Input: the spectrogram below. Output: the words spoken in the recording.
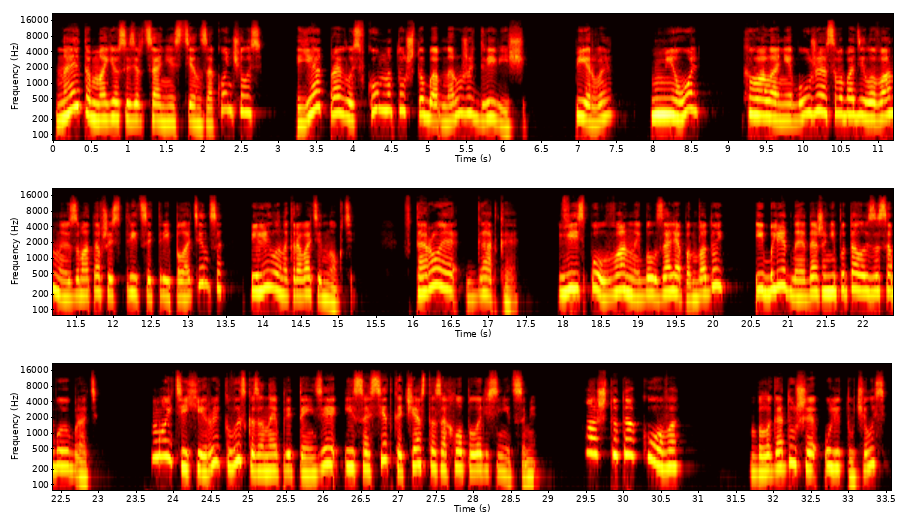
На этом мое созерцание стен закончилось, и я отправилась в комнату, чтобы обнаружить две вещи. Первое. Миоль, хвала небу, уже освободила ванную замотавшись в 33 полотенца, пилила на кровати ногти. Второе. Гадкое. Весь пол в ванной был заляпан водой, и бледная даже не пыталась за собой убрать. Мой тихий рык, высказанная претензия, и соседка часто захлопала ресницами. «А что такого?» Благодушие улетучилось,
